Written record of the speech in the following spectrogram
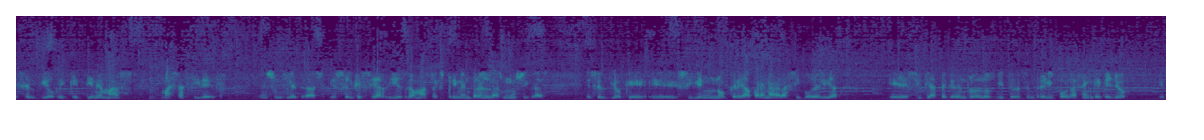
es el tío que, que tiene más más acidez en sus letras, es el que se arriesga más a experimentar en las músicas, es el tío que si bien no crea para nada la psicodelia, eh, sí que hace que dentro de los Beatles, entre él y Paul, hacen que aquello eh,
